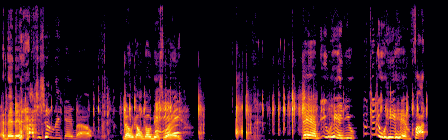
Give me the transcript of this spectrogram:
and then it actually came out. No, we gonna go this way. Damn, you hear you you hear him, fat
